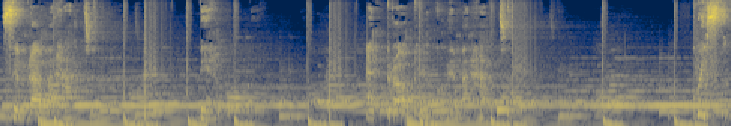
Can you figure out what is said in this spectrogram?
Sembra Manhattan, vero? È proprio come Manhattan. Questo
